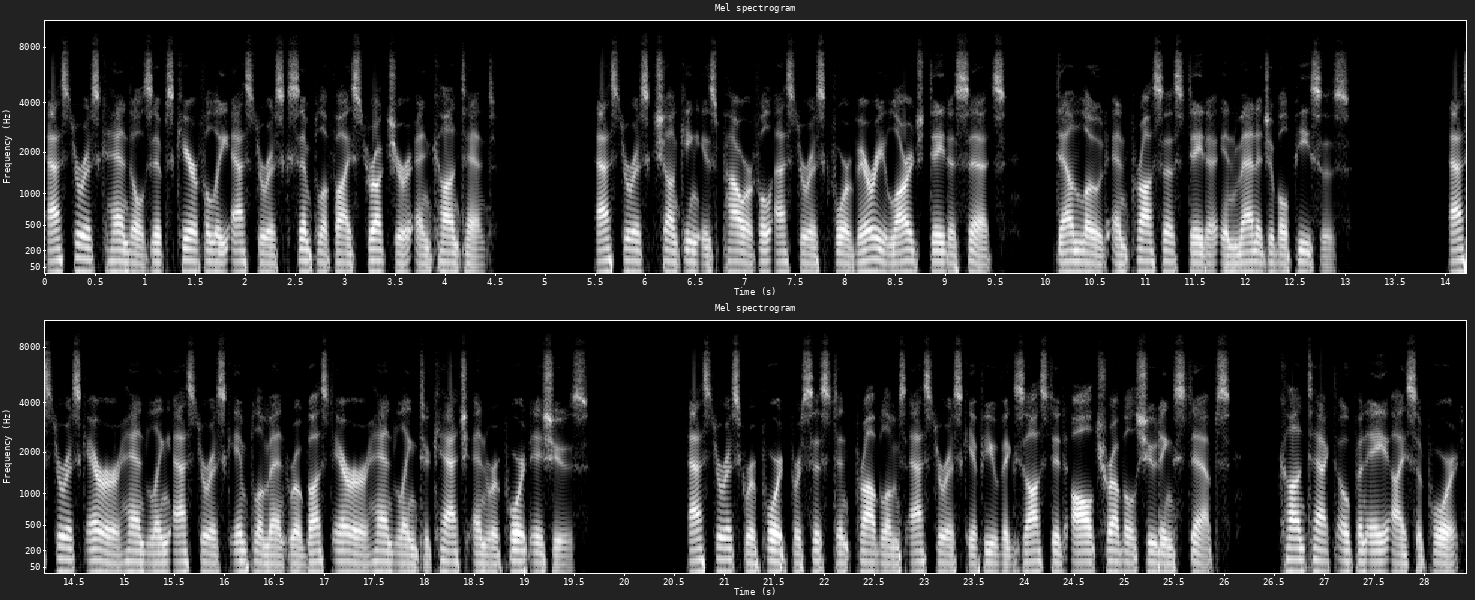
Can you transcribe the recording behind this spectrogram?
Asterisk handle zips carefully asterisk simplify structure and content. Asterisk chunking is powerful asterisk for very large data sets, download and process data in manageable pieces. Asterisk error handling Asterisk implement robust error handling to catch and report issues. Asterisk report persistent problems Asterisk if you've exhausted all troubleshooting steps, contact OpenAI support.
